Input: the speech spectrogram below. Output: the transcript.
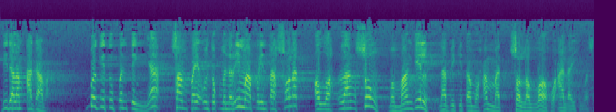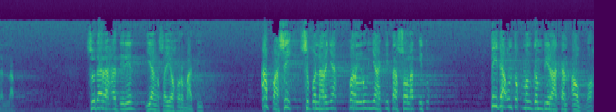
di dalam agama. Begitu pentingnya sampai untuk menerima perintah sholat Allah langsung memanggil Nabi kita Muhammad Sallallahu Alaihi Wasallam. Saudara hadirin yang saya hormati, apa sih sebenarnya perlunya kita sholat itu? Tidak untuk menggembirakan Allah.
